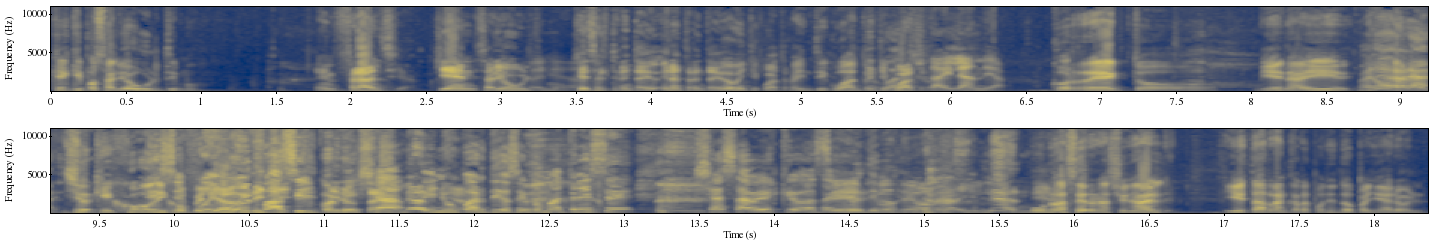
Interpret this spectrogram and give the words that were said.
¿Qué equipo salió último? En Francia. ¿Quién salió último? ¿Qué es el 32? ¿Eran 32 o 24? 24. 24. Tailandia. Correcto. Bien ahí. Pará, No, pará, se yo- quejó, ese dijo fue peleador muy y ti- fácil y tiró porque ya Tailandia. en un partido se coma 13, ya sabés que va a salir Sí, último. yo tengo- Tailandia. 1 a 0 Nacional y esta arranca respondiendo Peñarol.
